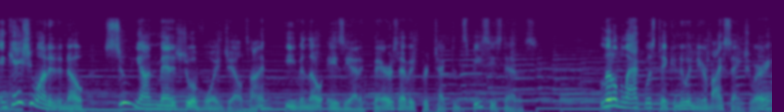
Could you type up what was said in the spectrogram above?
In case you wanted to know, Su-Yun managed to avoid jail time, even though Asiatic bears have a protected species status. Little Black was taken to a nearby sanctuary,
